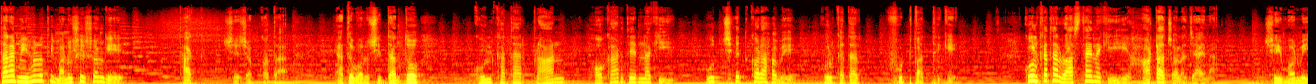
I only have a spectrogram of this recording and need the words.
তারা মেহনতি মানুষের সঙ্গে থাক, সেসব কথা। এত বড় সিদ্ধান্ত, কলকাতার প্রাণ হকারদের নাকি উচ্ছেদ করা হবে কলকাতার ফুটপাত থেকে। কলকাতার রাস্তায় নাকি হাঁটা চলা যায় না। সেই মর্মে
